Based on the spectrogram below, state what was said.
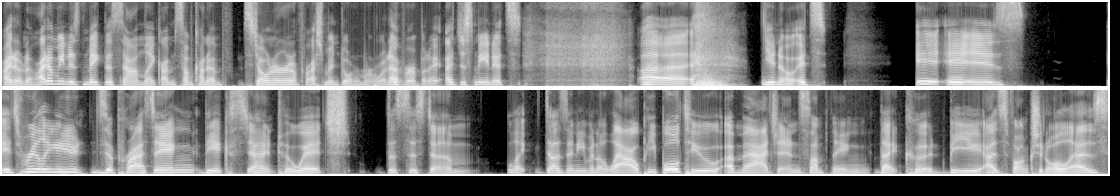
i don't know. I don't mean to make this sound like i'm some kind of stoner in a freshman dorm or whatever but I, I just mean it's uh you know it's it is it's really depressing the extent to which the system like doesn't even allow people to imagine something that could be as functional as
